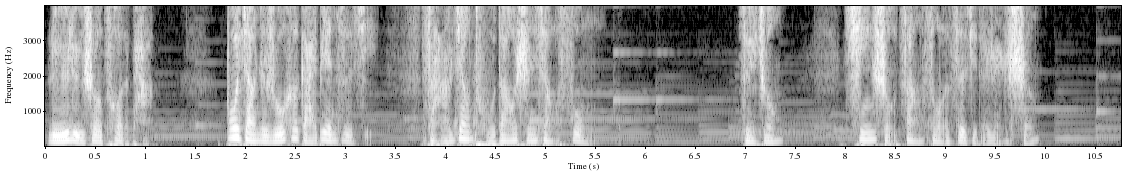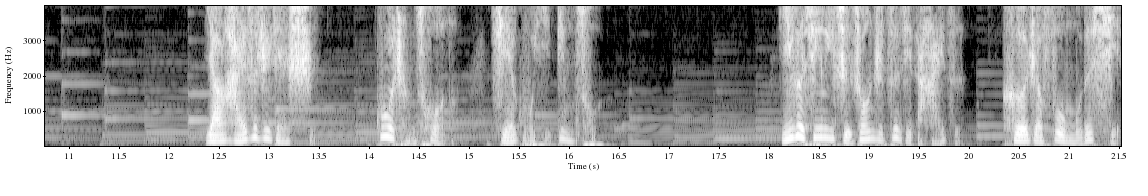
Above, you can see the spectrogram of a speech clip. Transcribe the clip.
屡屡受挫的他，不想着如何改变自己，反而将屠刀伸向了父母，最终，亲手葬送了自己的人生。养孩子这件事，过程错了，结果一定错。一个心里只装着自己的孩子。喝着父母的血，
